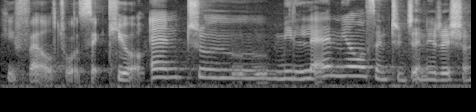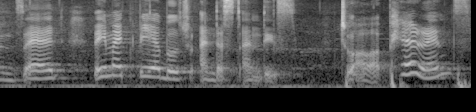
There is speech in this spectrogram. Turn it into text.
he felt was secure. And to millennials and to Generation Z, they might be able to understand this. To our parents,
